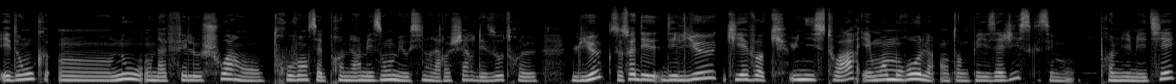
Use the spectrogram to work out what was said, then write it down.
Et donc, nous, on a fait le choix en trouvant cette première maison, mais aussi dans la recherche des autres lieux, que ce soit des, des lieux qui évoquent une histoire. Et moi, mon rôle en tant que paysagiste, c'est mon premier métier,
